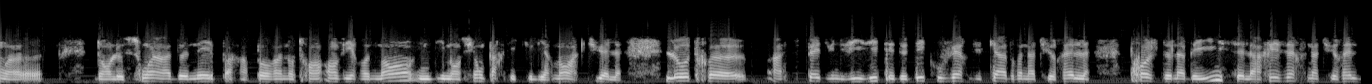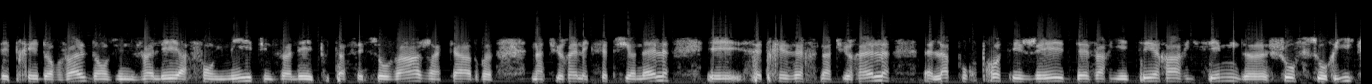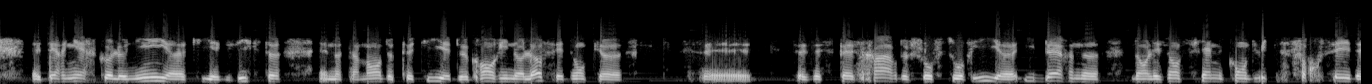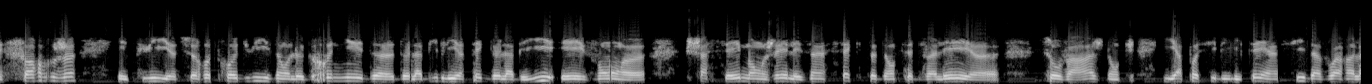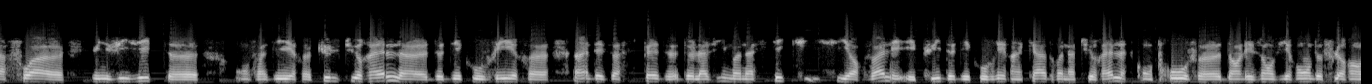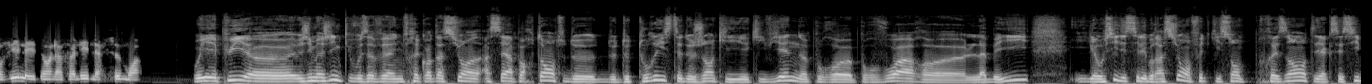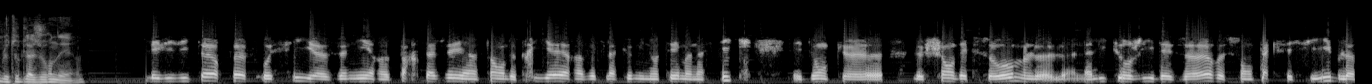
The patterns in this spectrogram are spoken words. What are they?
dans le soin à donner par rapport à notre environnement une dimension particulièrement actuelle. L'autre euh, aspect d'une visite et de découverte du cadre naturel proche de l'abbaye, c'est la réserve naturelle des Prés d'Orval dans une vallée à fond humide, une vallée tout à fait sauvage, un cadre naturel exceptionnel. Et cette réserve naturelle, elle a pour protéger des variétés rarissimes de chauves-souris, dernières colonies euh, qui existent, notamment de petits et de grands rhinolophes. Et donc, euh, ces espèces rares de chauves-souris euh, hibernent dans les anciennes conduites forcées des forges et puis se reproduisent dans le grenier de, la bibliothèque de l'abbaye et vont chasser, manger les insectes dans cette vallée sauvage. Donc il y a possibilité ainsi d'avoir à la fois une visite on va dire, culturel euh, de découvrir euh, un des aspects de, la vie monastique ici Orval et, et, puis de découvrir un cadre naturel qu'on trouve euh, dans les environs de Florentville et dans la vallée de la Semois. Oui, et puis j'imagine que vous avez une fréquentation assez importante de, de, touristes et de gens qui, qui viennent pour pour voir l'abbaye. Il y a aussi des célébrations en fait qui sont présentes et accessibles toute la journée. Hein. Les visiteurs peuvent aussi euh, venir partager un temps de prière avec la communauté monastique et donc euh, le chant des psaumes, le, la liturgie des heures sont accessibles.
